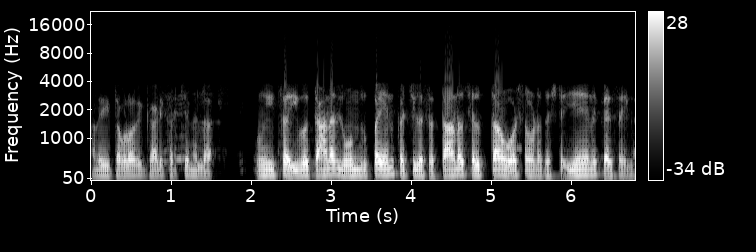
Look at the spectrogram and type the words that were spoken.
ಅಂದ್ರೆ ಈ ತಗೊಳ್ಳೋರಿಗೆ ಗಾಡಿ ಖರ್ಚೇನಿಲ್ಲ? ಹ್ಮ್, ಈಗ ಸರ್ ಇವಾಗ ತಾಣೋರಿಗೆ ಒಂದ್ ರೂಪಾಯಿ ಏನು ಖರ್ಚಿಲ್ಲ ಸರ್. ತಾಣೋದು ಸೆಲ್ಫ್ ತಗೊಂಡು ಓಡಿಸೋಡೋದಷ್ಟೇ ಏನು ಕೆಲಸ ಇಲ್ಲ.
